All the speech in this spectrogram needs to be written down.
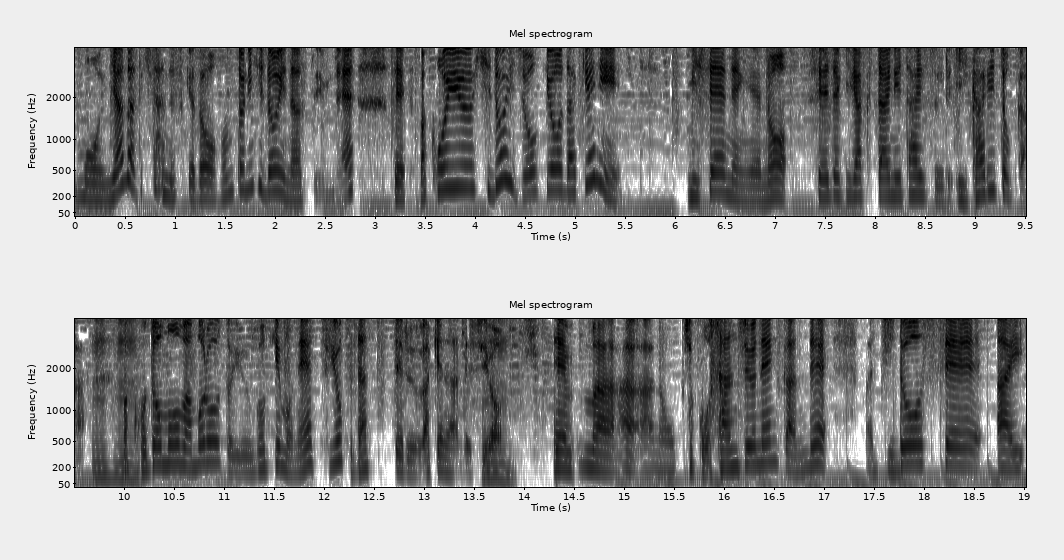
もう嫌になってきたんですけど、本当にひどいなっていうね。で、まあ、こういうひどい状況だけに、未成年への性的虐待に対する怒りとか、うんうんまあ、子供を守ろうという動きもね、強くなってるわけなんですよ。うんで、まあ、ああの、過去30年間で、まあ児童性愛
